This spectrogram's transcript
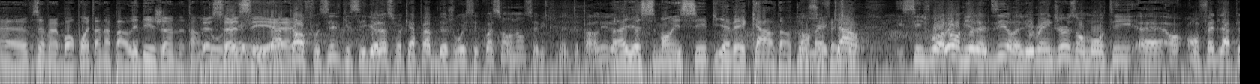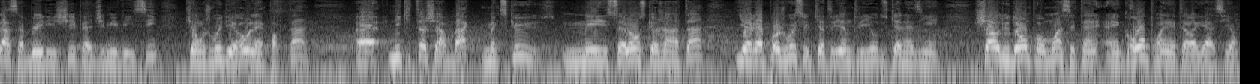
Euh, vous avez un bon point, tu en as parlé des jeunes tantôt. Le seul, c'est. Euh, encore faut-il que ces gars-là soient capables de jouer. C'est quoi son nom, celui qui vient de te parler? Euh, il y a Simon ici, puis il y avait Carl tantôt. Non, mais Carl, ces joueurs-là, on vient de le dire, les Rangers ont monté, ont, fait de la place à Brady Shea et à Jimmy Vesey, qui ont joué des rôles importants. Nikita Sherbach m'excuse, mais selon ce que j'entends, il n'aurait pas joué sur le quatrième trio du Canadien. Charles Ludon, pour moi, c'est un, un, gros point d'interrogation.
